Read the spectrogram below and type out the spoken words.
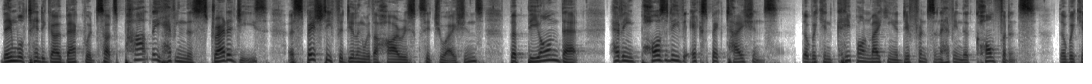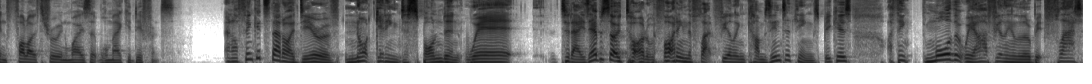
then we'll tend to go backwards. So it's partly having the strategies, especially for dealing with the high risk situations, but beyond that, having positive expectations that we can keep on making a difference and having the confidence that we can follow through in ways that will make a difference. And I think it's that idea of not getting despondent where today's episode title, Fighting the Flat Feeling, comes into things because I think the more that we are feeling a little bit flat,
